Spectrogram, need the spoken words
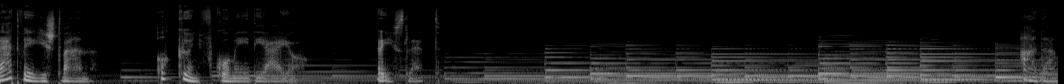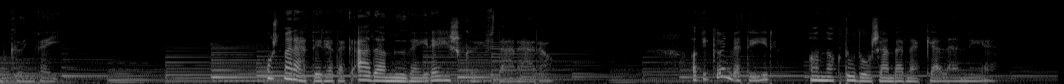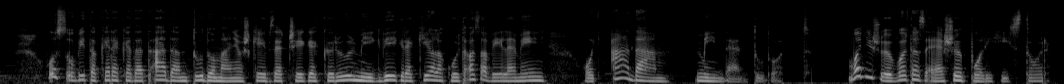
Rátvég István, a könyv komédiája. Részlet. Ádám könyvei Most már átérhetek Ádám műveire és könyvtárára. Aki könyvet ír, annak tudós embernek kell lennie. Hosszú vita kerekedett Ádám tudományos képzettsége körül, míg végre kialakult az a vélemény, hogy Ádám mindent tudott. Vagyis ő volt az első polihisztor.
